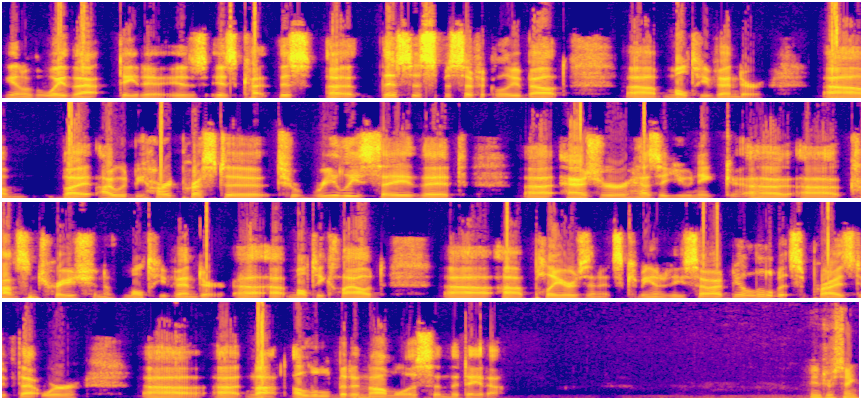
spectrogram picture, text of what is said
you know the way that data is is cut. This uh, this is specifically about uh, multi vendor, um, but I would be hard pressed to to really say that uh, Azure has a unique uh, uh, concentration of multi vendor multi cloud players in its community. So I'd be a little bit surprised if that were not a little bit anomalous in the data. Interesting.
